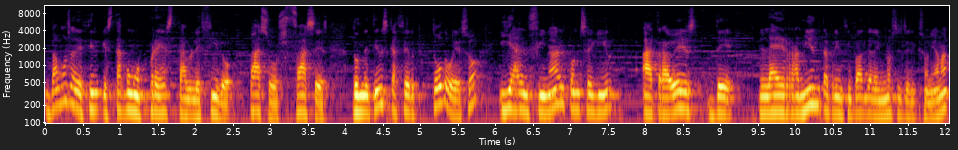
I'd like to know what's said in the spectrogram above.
vamos a decir que está como preestablecido, pasos, fases, donde tienes que hacer todo eso y al final conseguir a través de la herramienta principal de la hipnosis ericksoniana,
